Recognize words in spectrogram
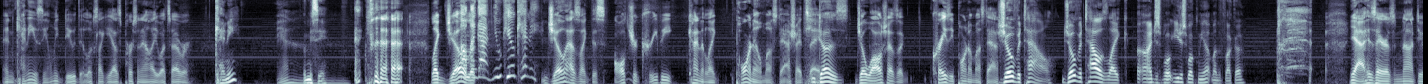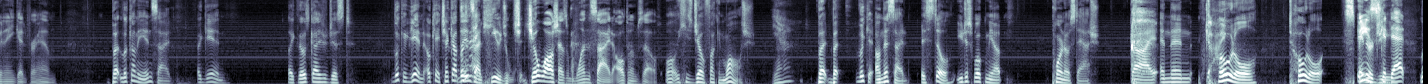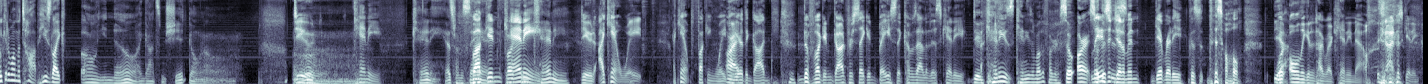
and Kenny is the only dude that looks like he has personality whatsoever. Kenny. Yeah. Let me see. like Joe. Oh my look- god, you killed Kenny. Joe has like this ultra creepy kind of like porno mustache. I'd say He does. Joe Walsh has a crazy porno mustache. Joe Vitale. Joe Vitale's like uh, I just woke you just woke me up, motherfucker. yeah, his hair is not doing any good for him. But look on the inside. Again. Like those guys are just Look again. Okay, check out the Look at that inside. huge. Joe Walsh has one side all to himself. Well, he's Joe fucking Walsh. Yeah. But but look at on this side. It's still you just woke me up. Porno stash guy, and then total, total Space energy. cadet. Look at him on the top. He's like, oh, you know, I got some shit going on, Dude. Kenny. Kenny. That's what I'm saying. Fucking Kenny. Kenny. Dude, I can't wait. I can't fucking wait All to right. hear the god, the fucking godforsaken bass that comes out of this Kenny. Dude, Kenny's Kenny's a motherfucker. So all right, so Ladies and is- gentlemen, get ready because this whole Yeah. we're only going to talk about Kenny now. nah, just kidding.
